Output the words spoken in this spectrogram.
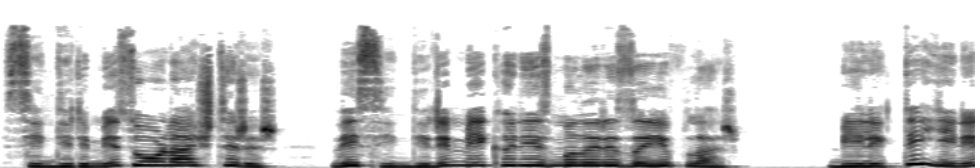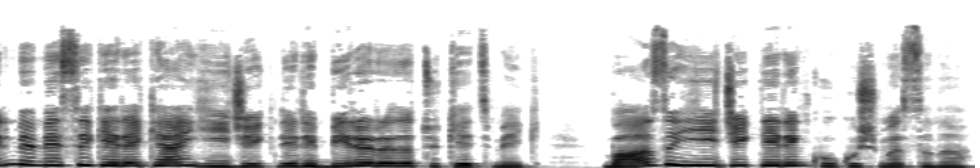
sindirimi zorlaştırır ve sindirim mekanizmaları zayıflar. Birlikte yenilmemesi gereken yiyecekleri bir arada tüketmek, bazı yiyeceklerin kokuşmasına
